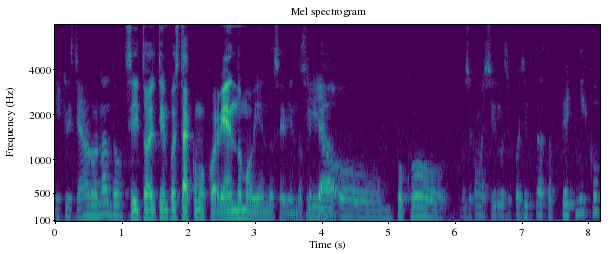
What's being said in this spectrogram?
Y Cristiano Ronaldo. Sí, todo el tiempo está como corriendo, moviéndose, viendo qué pedo. O un poco no sé cómo decirlo, se puede decir hasta técnico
